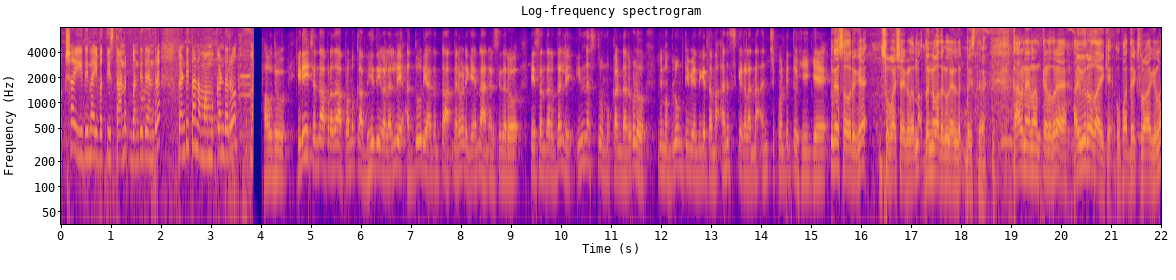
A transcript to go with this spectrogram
ಪಕ್ಷ ಈ ದಿನ ಇವತ್ತು ಈ ಸ್ಥಾನಕ್ಕೆ ಬಂದಿದೆ ಅಂದರೆ ಖಂಡಿತ ನಮ್ಮ ಮುಖಂಡರು ಹೌದು. ಇಡೀ ಚಂದಾಪುರದ ಪ್ರಮುಖ ಬೀದಿಗಳಲ್ಲಿ ಅದ್ದೂರಿಯಾದಂಥ ಮೆರವಣಿಗೆಯನ್ನು ನಡೆಸಿದರು. ಈ ಸಂದರ್ಭದಲ್ಲಿ ಇನ್ನಷ್ಟು ಮುಖಂಡರುಗಳು ನಿಮ್ಮ ಬ್ಲೂಮ್ ಟಿವಿಯೊಂದಿಗೆ ತಮ್ಮ ಅನಿಸಿಕೆಗಳನ್ನು ಹಂಚಿಕೊಂಡಿದ್ದು ಹೀಗೆ. ಕಾಂಗ್ರೆಸ್ ಅವರಿಗೆ ಶುಭಾಶಯಗಳನ್ನು ಧನ್ಯವಾದಗಳು ಹೇಳಕ್ಕೆ ಬಯಸ್ತೇವೆ. ಕಾರಣ ಏನಂತ ಹೇಳಿದ್ರೆ, ಅವಿರೋಧ ಆಯ್ಕೆ. ಉಪಾಧ್ಯಕ್ಷರು ಆಗಿಲ್ಲ,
